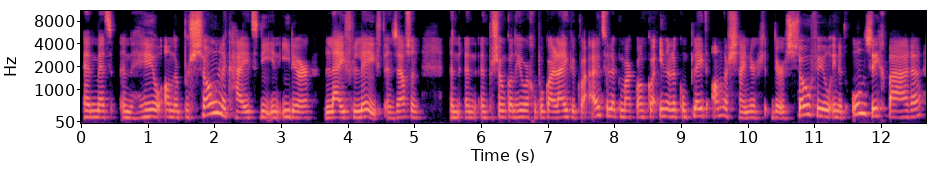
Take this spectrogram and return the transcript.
en met een heel andere persoonlijkheid die in ieder lijf leeft. En zelfs een, een, een, een persoon kan heel erg op elkaar lijken qua uiterlijk, maar kan qua innerlijk compleet anders zijn. Er, er is zoveel in het onzichtbare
